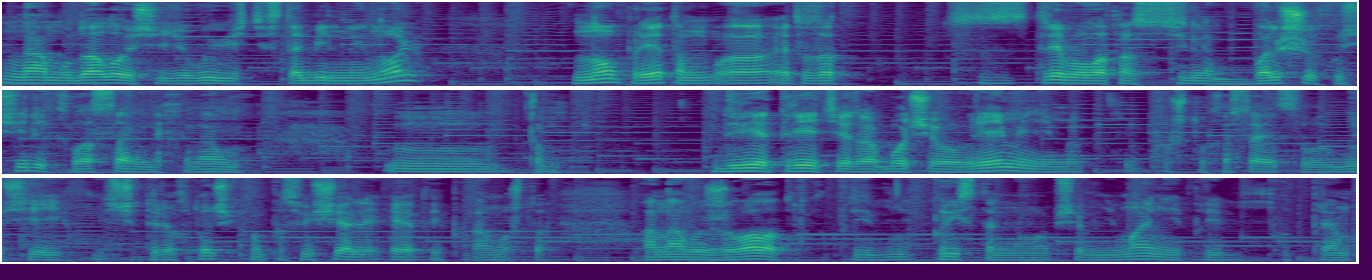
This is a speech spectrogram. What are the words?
нам удалось ее вывести в стабильный ноль, но при этом э, это требовало от нас сильно больших усилий, колоссальных, и нам там, две трети рабочего времени, что касается вот гусей из четырех точек, мы посвящали этой, потому что она выживала только при пристальном вообще внимании, при вот прям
